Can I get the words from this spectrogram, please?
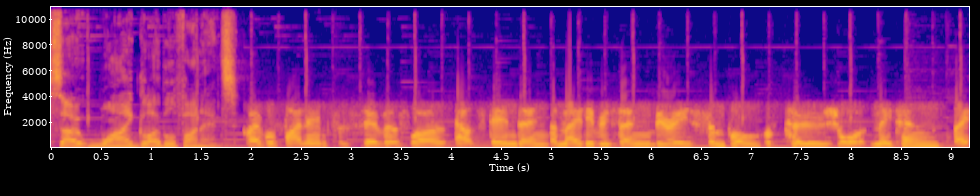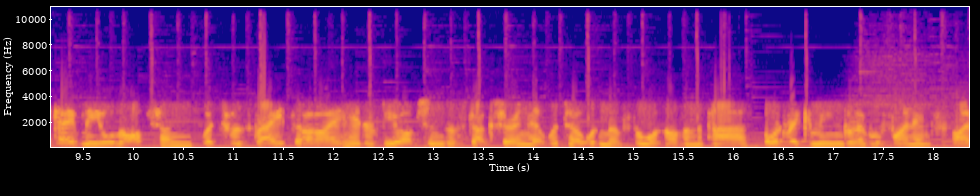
So, why Global Finance? Global Finance's service was outstanding. It made everything very simple with two short meetings. They gave me all the options, which was great. So I had a few options of structuring it, which I wouldn't have thought of in the past. I would recommend Global Finance. I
